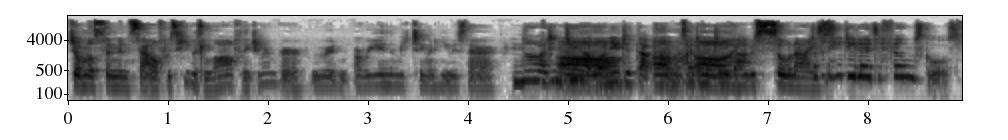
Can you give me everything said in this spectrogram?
John Wilson himself was he was lovely. Do you remember we were? In, or were you in the meeting when he was there? No, I didn't do that one. You did that Oh, prom. I didn't oh, do that. he was so nice. Doesn't he do loads of film scores?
